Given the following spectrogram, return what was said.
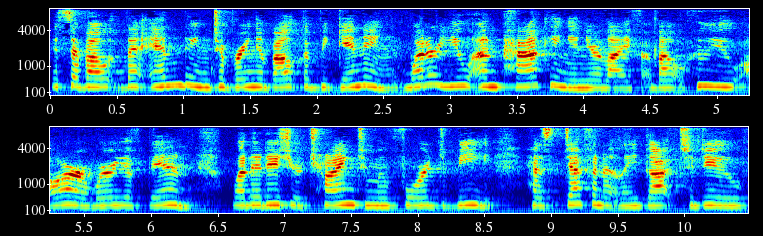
It's about the ending to bring about the beginning. What are you unpacking in your life about who you are, where you've been, what it is you're trying to move forward to be has definitely got to do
